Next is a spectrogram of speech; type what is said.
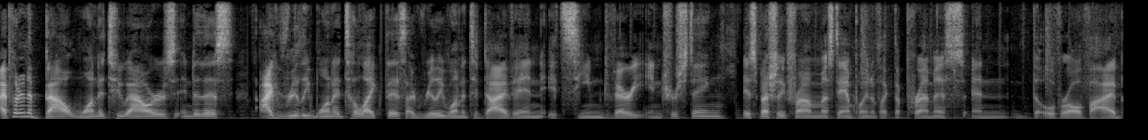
I put in about one to two hours into this. I really wanted to like this. I really wanted to dive in. It seemed very interesting, especially from a standpoint of like the premise and the overall vibe.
